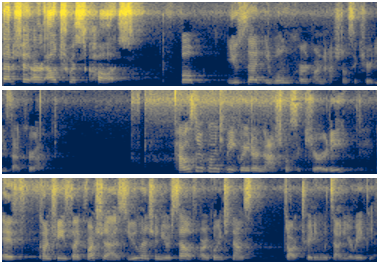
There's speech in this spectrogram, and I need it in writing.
benefit our altruist cause. Well, you said it won't hurt our national security, is that correct? How is there going to be greater national security if countries like Russia, as you mentioned yourself, are going to now start trading with Saudi Arabia?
